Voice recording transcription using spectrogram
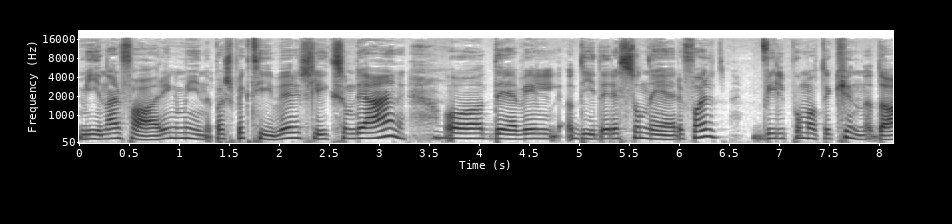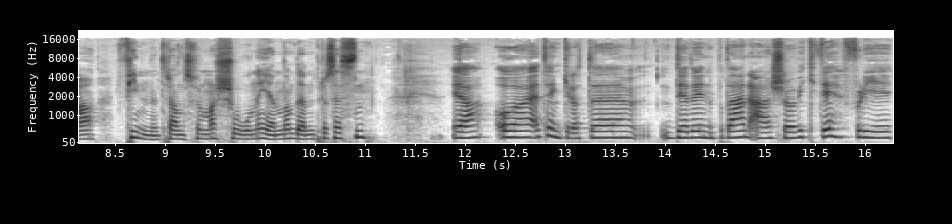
min erfaring, mine perspektiver, slik som de er. Mm. Og, det vil, og de det resonnerer for, vil på en måte kunne da finne transformasjoner gjennom den prosessen. Ja, og jeg tenker at det, eh, det, du er inne på der, er så viktig. Fordi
